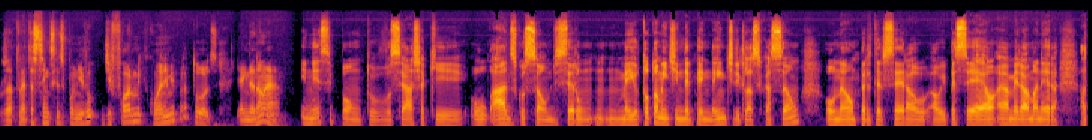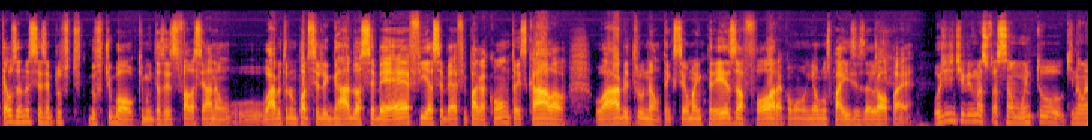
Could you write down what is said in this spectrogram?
os atletas tem que ser disponível de forma equânime para todos. E ainda não é. E nesse ponto, você acha que ou há discussão de ser um, um, meio totalmente independente de classificação ou não, pertencer ao, ao IPC é, é, a melhor maneira? Até usando esse exemplo do futebol, que muitas vezes fala assim, ah não, o árbitro não pode ser ligado à CBF, a CBF paga a conta, escala o árbitro, não, tem que ser uma empresa fora, como em alguns países da Europa é. Hoje a gente vive uma situação muito que não é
